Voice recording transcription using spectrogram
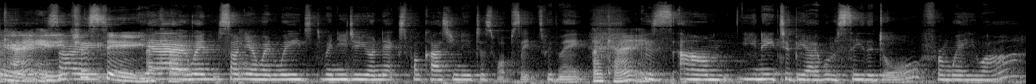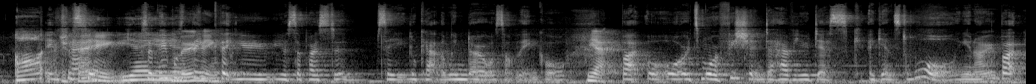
okay. So, Interesting. Yeah, Okay. when Sonia, when we when you do your next podcast, you need to swap seats with me Okay. because um, you need to be able to see the door from where you are. Oh, interesting. Yeah, so yeah, people yeah. Think that you you're supposed to see look out the window or something, or Yeah. but or, or it's more efficient to have your desk against a wall, you know. But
